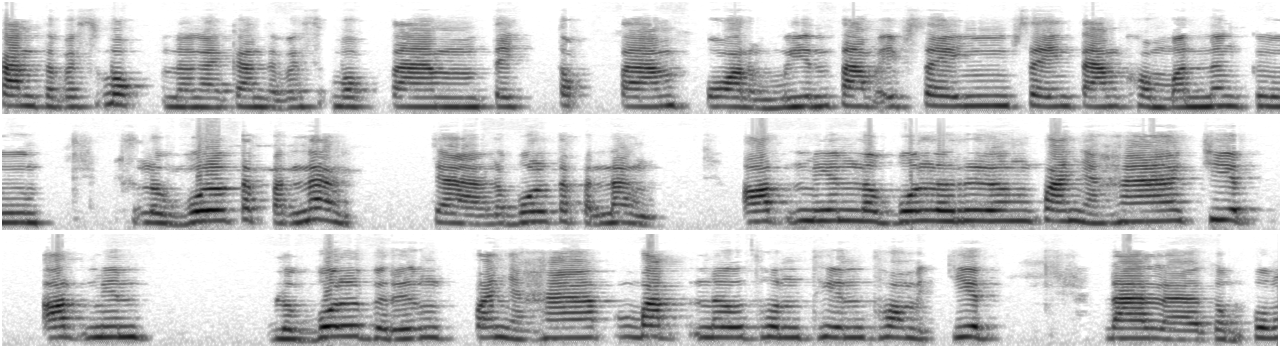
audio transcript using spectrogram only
កាន់តែ Facebook ហ្នឹងហើយកាន់តែ Facebook តាម TikTok តាមព័ត៌មានតាមអីផ្សេងផ្សេងតាម comment ហ្នឹងគឺរវល់តែប៉ុណ្ណឹងចារវល់តែប៉ុណ្ណឹងអត់មានរវល់រឿងបញ្ហាជាតិអត់មានរវល់ពីរឿងបញ្ហាបាត់នៅធនធានធម្មជាតិដែលកំពុង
